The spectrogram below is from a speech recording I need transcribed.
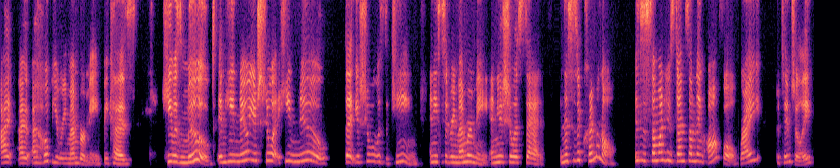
I, I, I hope you remember me because he was moved and he knew Yeshua. He knew that Yeshua was the king. And he said, Remember me. And Yeshua said, And this is a criminal. This is someone who's done something awful, right? Potentially.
